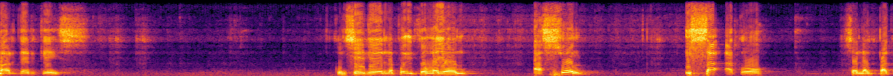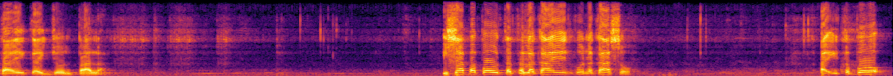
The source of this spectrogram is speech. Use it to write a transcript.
murder case. Consider na po ito ngayon as. Isa ako sa nagpatay kay John Pala. Isa pa po tatalakayin ko na kaso ay ito po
